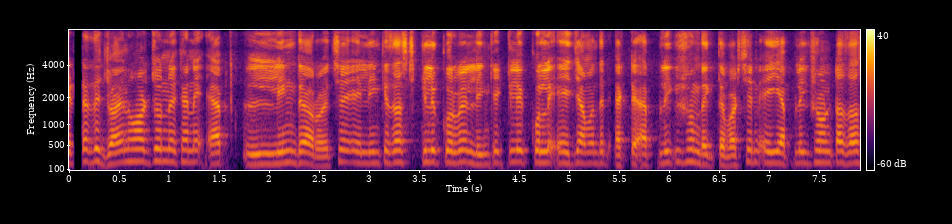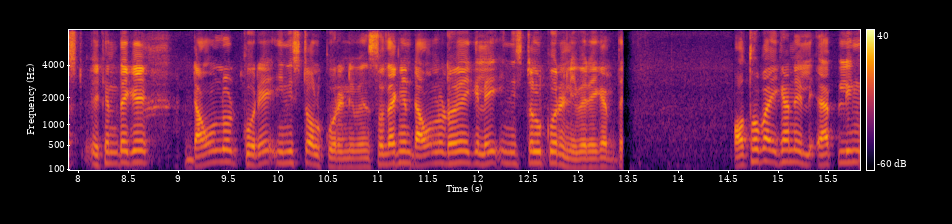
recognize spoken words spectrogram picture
এটাতে জয়েন হওয়ার জন্য এখানে অ্যাপ লিঙ্ক দেওয়া রয়েছে। এই লিঙ্কে জাস্ট ক্লিক করবেন। লিঙ্কে ক্লিক করলে এই যে আমাদের একটা অ্যাপ্লিকেশন দেখতে পাচ্ছেন, এই অ্যাপ্লিকেশনটা জাস্ট এখান থেকে ডাউনলোড করে ইনস্টল করে নেবেন। সো দেখেন ডাউনলোড হয়ে গেলে ইনস্টল করে নেবেন এখান থেকে। অথবা এখানে অ্যাপ লিঙ্ক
